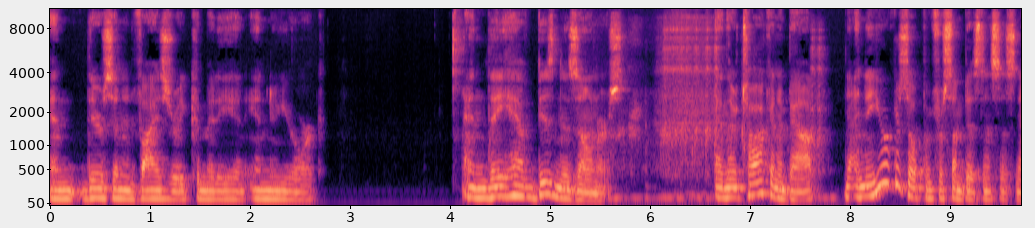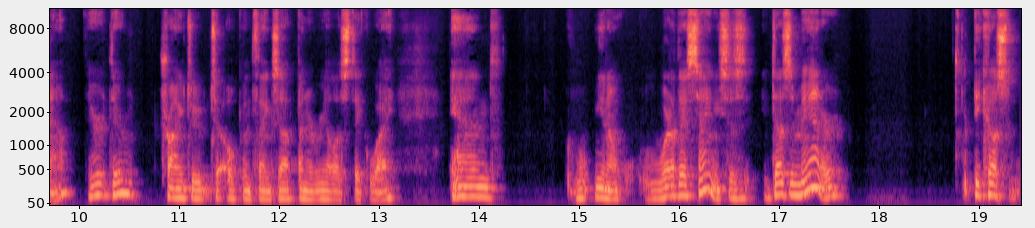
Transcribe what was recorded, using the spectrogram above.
and there's an advisory committee in, in New York, and they have business owners, and they're talking about. And New York is open for some businesses now. They're they're trying to to open things up in a realistic way, and you know, what are they saying? He says, it doesn't matter because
